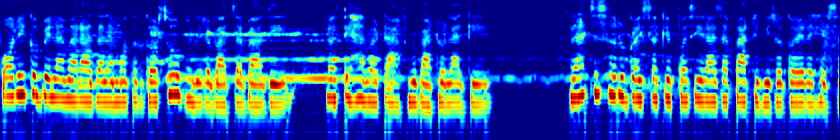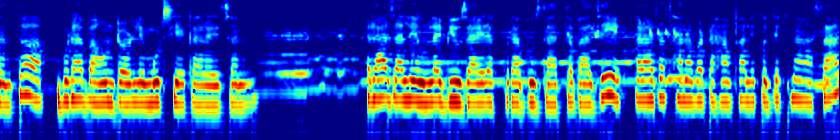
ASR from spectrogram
परेको बेलामा राजालाई मद्दत गर्छौ भनेर बाचा बाँधे र त्यहाँबाट आफ्नो बाटो लागे। राक्षसहरू गइसकेपछि राजा पाटीभित्र गएर हेर्छन् त बुढा बाहुन डरले मुर्सिएका रहेछन्। राजाले उनलाई बिउजाएर कुरा बुझ्दा त बाजे राजा छानाबाट हाम फालेको देख्न साथ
